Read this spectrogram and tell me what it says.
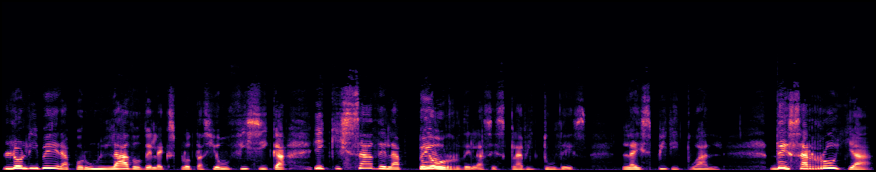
lo libera por un lado de la explotación física y quizá de la peor de las esclavitudes, la espiritual. Desarrolla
